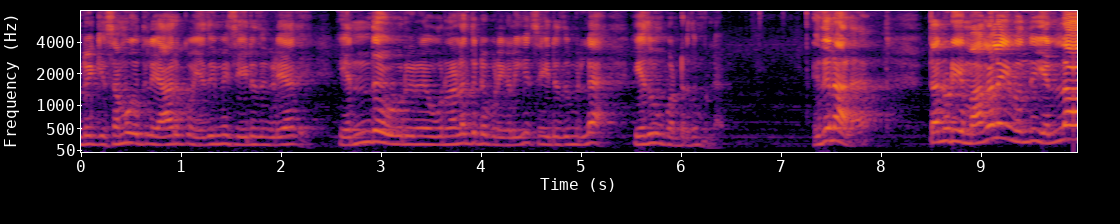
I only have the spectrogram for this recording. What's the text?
இன்றைக்கு சமூகத்தில் யாருக்கும் எதுவுமே செய்கிறதும் கிடையாது. எந்த ஒரு ஒரு நலத்திட்ட பணிகளையும் செய்கிறதும் இல்லை எதுவும் பண்ணுறதும் இல்லை. இதனால் தன்னுடைய மகளை வந்து எல்லா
